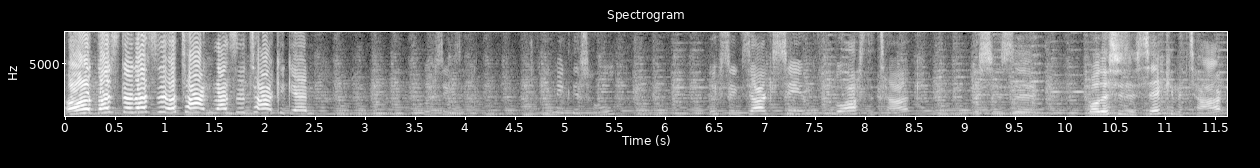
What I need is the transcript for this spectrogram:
Oh, that's the that's the attack. That's the attack again. Looks exa- Did you make this hole? Looks exact same blast attack. This is the well, this is the second attack.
